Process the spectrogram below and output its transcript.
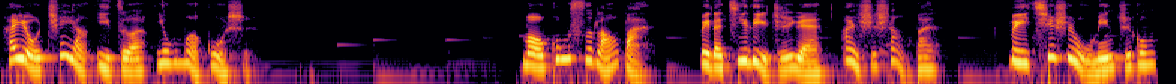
还有这样一则幽默故事：某公司老板为了激励职员按时上班，为七十五名职工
